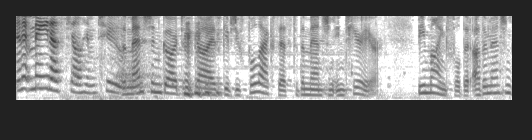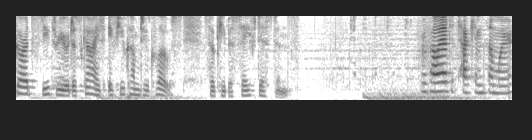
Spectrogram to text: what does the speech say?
And it made us kill him too. The mansion guard disguise gives you full access to the mansion interior. Be mindful that other mansion guards see through your disguise if you come too close, so keep a safe distance. We probably have to tuck him somewhere.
